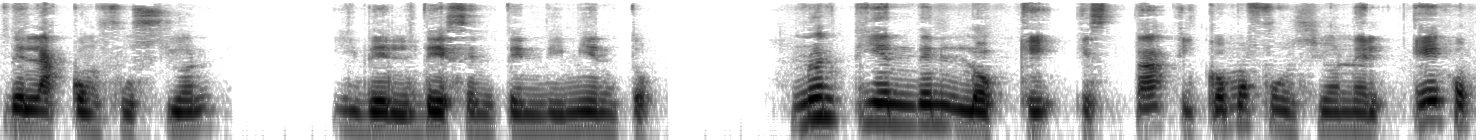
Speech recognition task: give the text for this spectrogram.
de la confusión y del desentendimiento. No entienden lo que está y cómo funciona el ego.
